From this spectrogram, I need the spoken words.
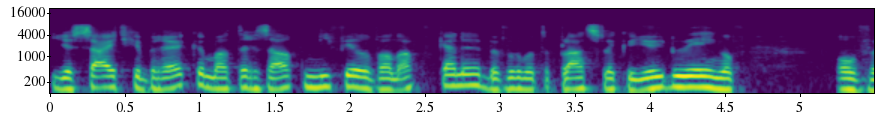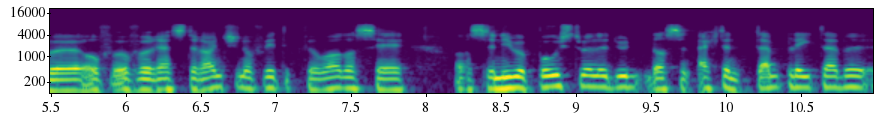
je site gebruiken, maar er zelf niet veel van afkennen. Bijvoorbeeld de plaatselijke jeugdbeweging of, of, uh, of, of, een restaurantje of weet ik veel wat. Dat zij, als ze een nieuwe post willen doen, dat ze echt een template hebben,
